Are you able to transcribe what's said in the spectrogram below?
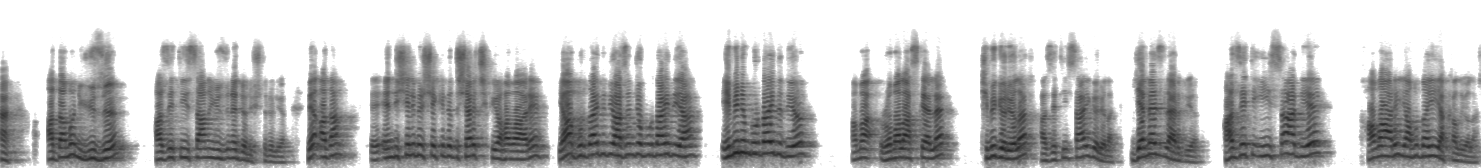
Heh, adamın yüzü Hazreti İsa'nın yüzüne dönüştürülüyor. Ve adam e, endişeli bir şekilde dışarı çıkıyor havari. Ya buradaydı diyor, az önce buradaydı ya. Eminim buradaydı diyor. Ama Romalı askerler kimi görüyorlar? Hazreti İsa'yı görüyorlar. Yemezler diyor. Hazreti İsa diye havari Yahuda'yı yakalıyorlar.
